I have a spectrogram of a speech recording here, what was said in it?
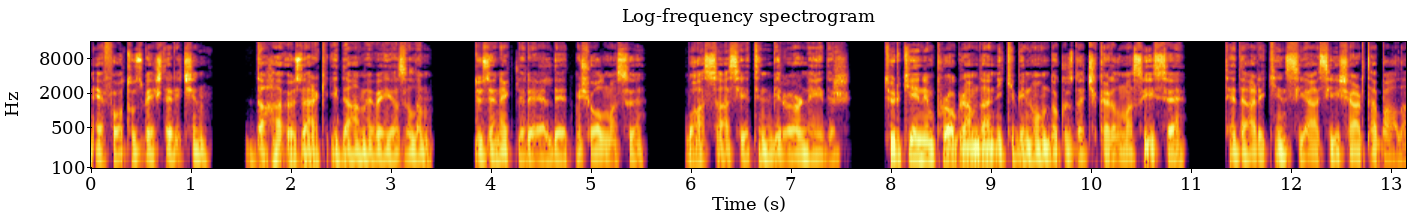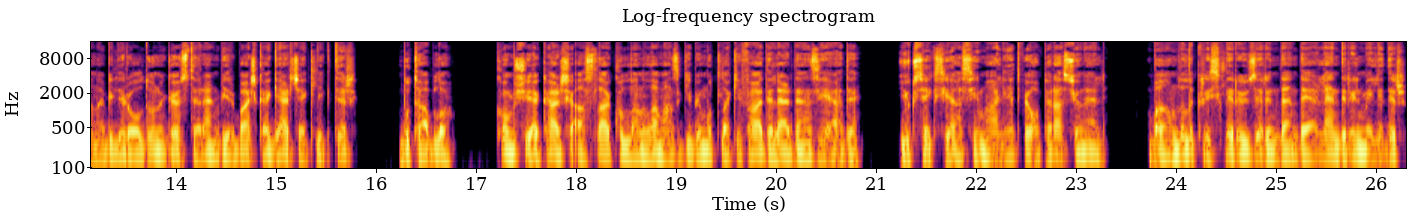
F-35'ler için daha özerk idame ve yazılım düzenekleri elde etmiş olması, bu hassasiyetin bir örneğidir. Türkiye'nin programdan 2019'da çıkarılması ise, tedarikin siyasi şarta bağlanabilir olduğunu gösteren bir başka gerçekliktir. Bu tablo, komşuya karşı asla kullanılamaz gibi mutlak ifadelerden ziyade, yüksek siyasi maliyet ve operasyonel, bağımlılık riskleri üzerinden değerlendirilmelidir.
